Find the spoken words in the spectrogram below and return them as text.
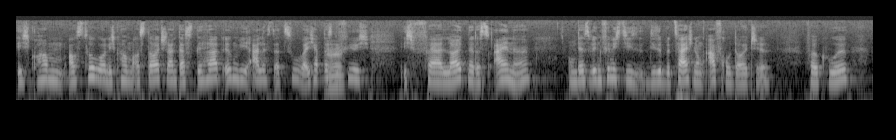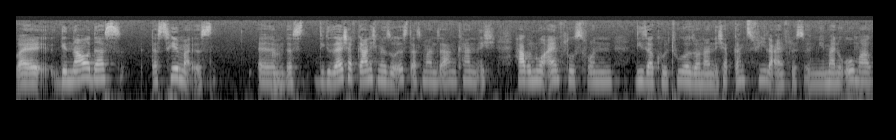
ich komme aus Togo und ich komme aus Deutschland, das gehört irgendwie alles dazu, weil ich habe das mhm. Gefühl, ich, ich verleugne das eine und deswegen finde ich die, diese Bezeichnung Afrodeutsche voll cool, weil genau das das Thema ist. Ähm, mhm. Dass die Gesellschaft gar nicht mehr so ist, dass man sagen kann, ich habe nur Einfluss von dieser Kultur, sondern ich habe ganz viele Einflüsse in mir. Meine Oma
